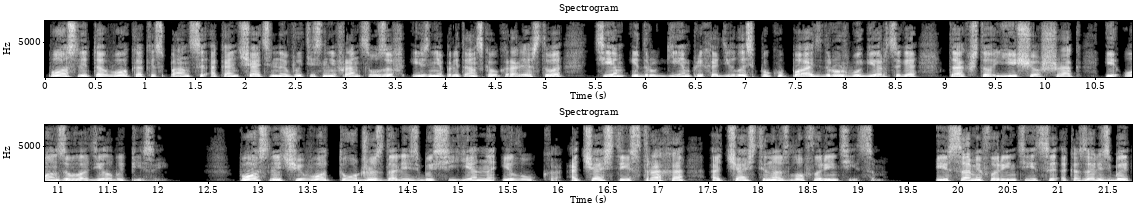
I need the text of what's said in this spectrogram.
После того, как испанцы окончательно вытеснили французов из Неаполитанского королевства, тем и другим приходилось покупать дружбу герцога, так что еще шаг, и он завладел бы Пизой после чего тут же сдались бы Сиенна и Лука, отчасти из страха, отчасти на зло флорентийцам. И сами флорентийцы оказались бы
